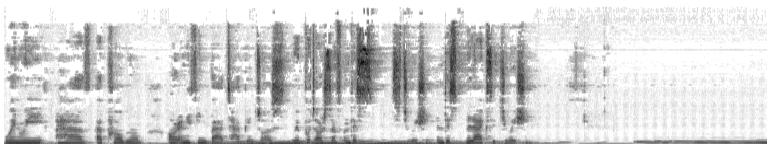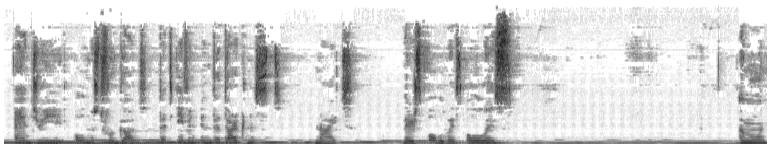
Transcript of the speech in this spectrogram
when we have a problem or anything bad happen to us. We put ourselves in this situation, in this black situation. And we almost forgot that even in the darkest night, there's always, always a moon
